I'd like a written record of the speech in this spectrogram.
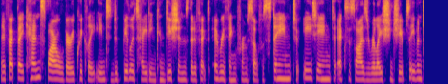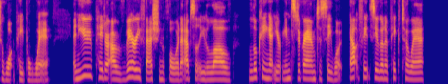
And in fact, they can spiral very quickly into debilitating conditions that affect everything from self esteem to eating to exercise and relationships, even to what people wear. And you, Peta, are very fashion forward. I absolutely love looking at your Instagram to see what outfits you're going to pick to wear.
